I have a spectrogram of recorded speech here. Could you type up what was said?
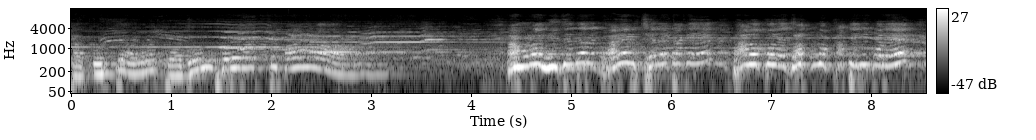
ঠাকুরকে আমরা কজন ধরে রাখতে পারলাম? আমরা নিজেদের ঘরের ছেলেটাকে ভালো করে যত্ন খাতির করে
